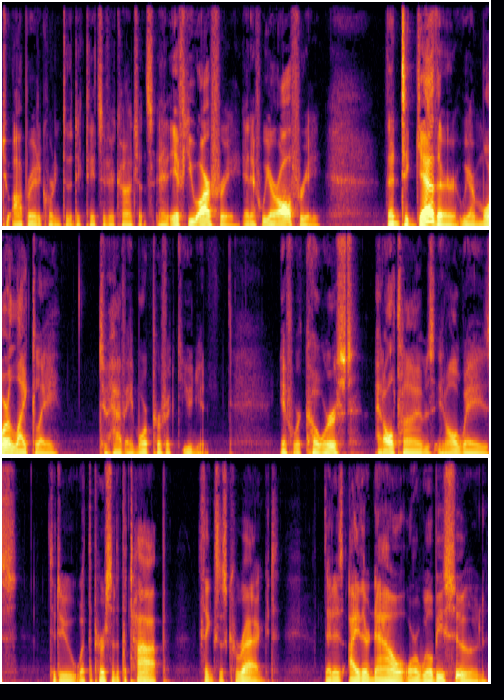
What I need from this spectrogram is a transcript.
to operate according to the dictates of your conscience. And if you are free, and if we are all free, then together we are more likely to have a more perfect union. If we're coerced at all times, in all ways, to do what the person at the top thinks is correct, that is either now or will be soon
